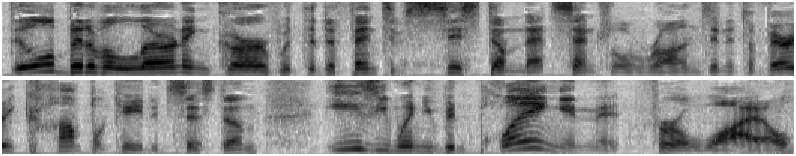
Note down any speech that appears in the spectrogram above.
Still a bit of a learning curve with the defensive system that Central runs, and it's a very complicated system. Easy when you've been playing in it for a while.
